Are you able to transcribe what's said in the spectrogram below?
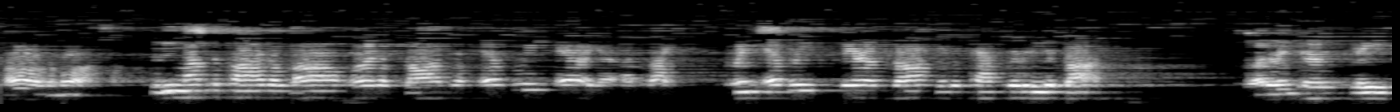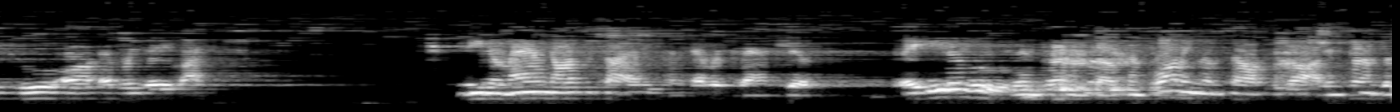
all the more. We must apply the law word of God to every area of life. Bring every of thought into captivity to God whether in church, state, school, or everyday life. Neither man nor society can ever stand still. They either move in terms of conforming themselves to God, in terms of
